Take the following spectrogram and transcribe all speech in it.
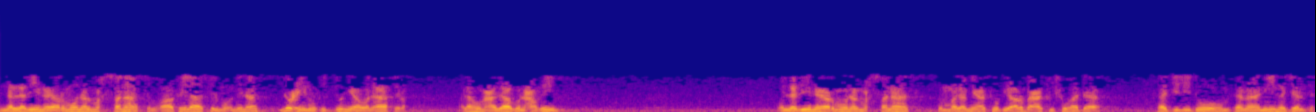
إن الذين يرمون المحصنات الغافلات المؤمنات لعنوا في الدنيا والآخرة ولهم عذاب عظيم. والذين يرمون المحصنات ثم لم يأتوا بأربعة شهداء فاجلدوهم ثمانين جلدة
